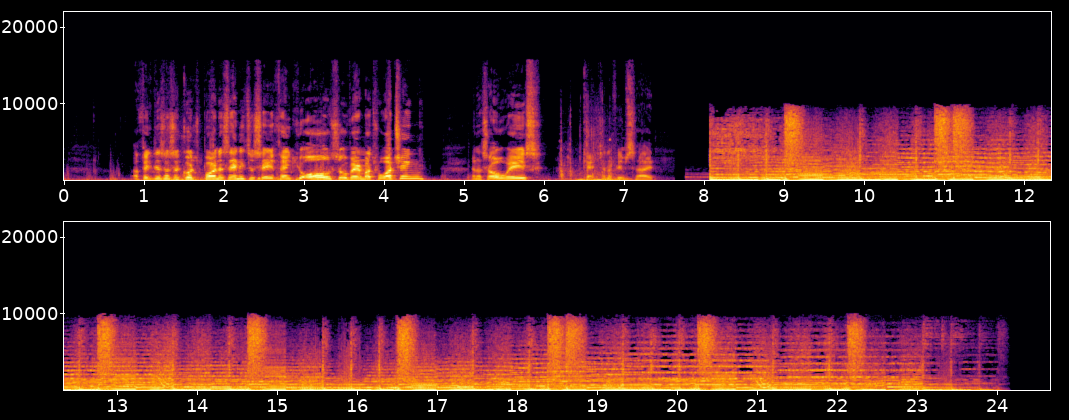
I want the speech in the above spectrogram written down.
I think this is a good point as any to say thank you all so very much for watching. And as always, catch you on the flip side.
